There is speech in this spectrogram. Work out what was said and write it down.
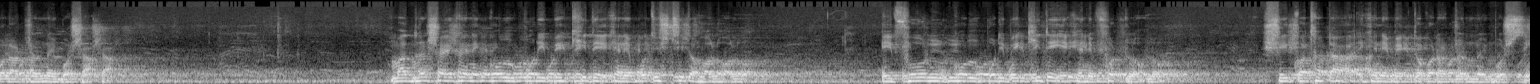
বলার জন্যই বসা। মাদ্রাসা এখানে কোন পরিপ্রেক্ষিতে এখানে প্রতিষ্ঠিত হলো? এই ফুল কোন পরিপ্রেক্ষিতে এখানে ফুটলো? সেই কথাটা এখানে ব্যক্ত করার জন্যই বসছি।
